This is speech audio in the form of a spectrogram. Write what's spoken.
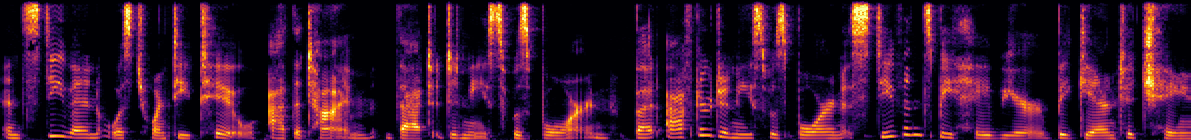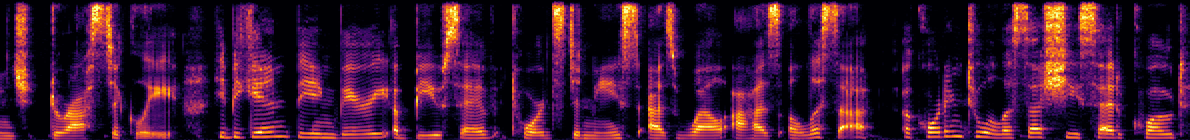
and Steven was 22 at the time that Denise was born. But after Denise was born, Steven's behavior began to change drastically. He began being very abusive towards Denise as well as Alyssa. According to Alyssa, she said, quote,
